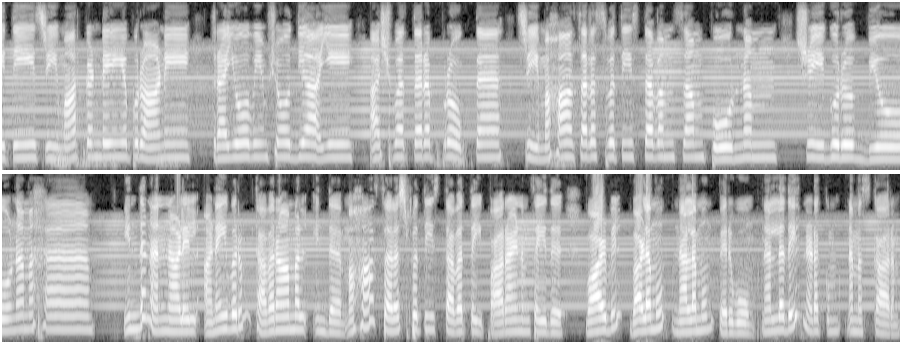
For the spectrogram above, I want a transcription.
इति श्रीमार्कण्डेयपुराणे त्रयोविंशोऽध्याये अश्वत्तरप्रोक्त श्रीमहासरस्वतीस्तवं सम्पूर्णं। श्रीगुरुभ्यो नमः இந்த நன்னாளில் அனைவரும் தவறாமல் இந்த மகா சரஸ்வதி ஸ்தவத்தை பாராயணம் செய்து வாழ்வில் வளமும் நலமும் பெறுவோம். நல்லதே நடக்கும். நமஸ்காரம்.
